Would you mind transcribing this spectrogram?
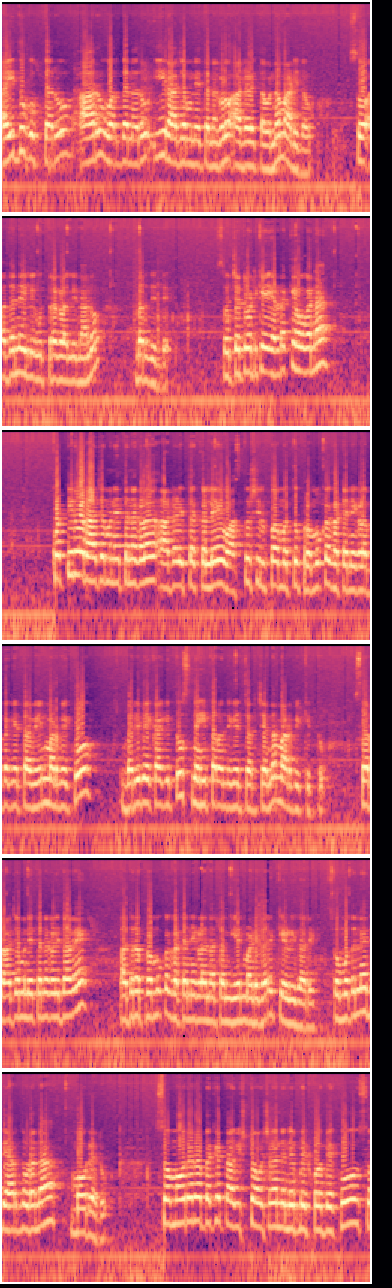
ಐದು ಗುಪ್ತರು, ಆರು ವರ್ಧನರು ಈ ರಾಜಮನೆತನಗಳು ಆಡಳಿತವನ್ನ ಮಾಡಿದವು. ಸೊ ಅದನ್ನೇ ಇಲ್ಲಿ ಉತ್ತರಗಳಲ್ಲಿ ನಾನು ಬರೆದಿದ್ದೆ. ಸೊ ಚಟುವಟಿಕೆ ಎರಡಕ್ಕೆ ಹೋಗೋಣ. ಕೊಟ್ಟಿರುವ ರಾಜಮನೆತನಗಳ ಆಡಳಿತ ಕಲೆ, ವಾಸ್ತುಶಿಲ್ಪ ಮತ್ತು ಪ್ರಮುಖ ಘಟನೆಗಳ ಬಗ್ಗೆ ತಾವೇನ್ ಮಾಡಬೇಕು? ಬರಿಬೇಕಾಗಿತ್ತು, ಸ್ನೇಹಿತರೊಂದಿಗೆ ಚರ್ಚೆಯನ್ನ ಮಾಡಬೇಕಿತ್ತು. ಸೊ ರಾಜಮನೆತನಗಳಿದಾವೆ. ಅದರ ಪ್ರಮುಖ ಘಟನೆಗಳನ್ನ ತಮ್ಗೆ ಏನ್ ಮಾಡಿದ್ದಾರೆ ಕೇಳಿದ್ದಾರೆ. ಸೊ ಮೊದಲನೇದು ಯಾರು ನೋಡೋಣ? ಮೌರ್ಯರು. ಸೊ ಮೌರ್ಯರ ಬಗ್ಗೆ ತಾವು ಇಷ್ಟು ಅಂಶಗಳನ್ನು ನೆನಪಿಟ್ಕೊಳ್ಬೇಕು. ಸೊ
